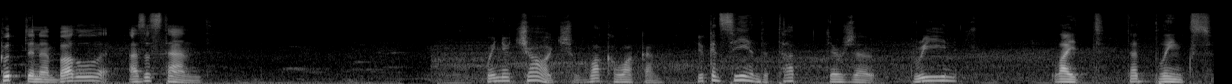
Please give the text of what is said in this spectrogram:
put in a bottle as a stand. When you charge Waka Waka, you can see in the top there's a green light that blinks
